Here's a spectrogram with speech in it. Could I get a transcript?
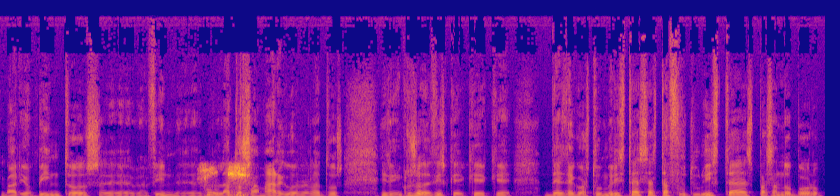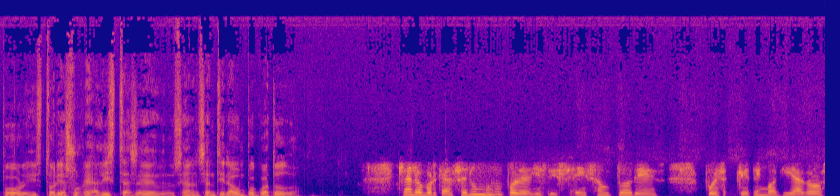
Variopintos, eh, en fin, eh, relatos amargos relatos. Incluso decís que, que, desde costumbristas hasta futuristas, pasando por, por historias surrealistas, eh, se, han, se han tirado un poco a todo. Claro, porque al ser un grupo de 16 autores, pues que tengo aquí a dos,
